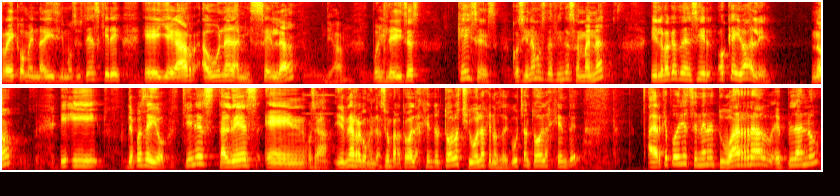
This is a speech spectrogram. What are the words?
recomendadísimo. Si ustedes quieren eh, llegar a una damisela, Pues le dices, ¿qué dices? ¿Cocinamos este fin de semana? Y le va a decir, ok, vale, ¿no? Y, y después de ello, tienes tal vez, en, o sea, y una recomendación para toda la gente, todos los chivolos que nos escuchan, toda la gente, a ver, ¿qué podrías tener en tu barra eh, plano?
